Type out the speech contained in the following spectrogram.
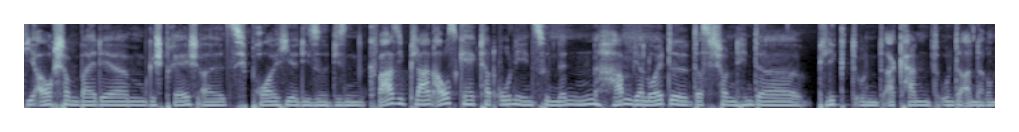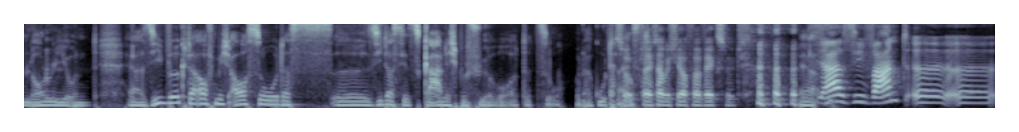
die auch schon bei dem Gespräch, als Paul hier diese, diesen quasi Plan ausgeheckt hat, ohne ihn zu nennen, haben ja Leute das schon hinterblickt und erkannt, unter anderem Laurie. Und ja, sie wirkte auf mich auch so, dass äh, sie das jetzt gar nicht befürwortet so oder gut Achso, vielleicht habe ich ja auch verwechselt. ja. ja. sie warnt, äh, äh,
